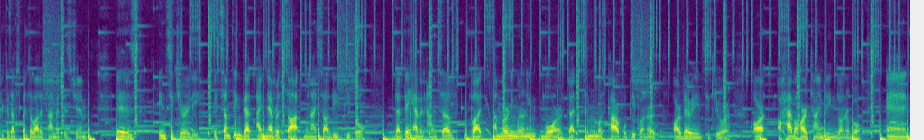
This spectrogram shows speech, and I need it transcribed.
because I've spent a lot of time at this gym, is insecurity. It's something that I never thought when I saw these people that they have an ounce of, but I'm learning, learning more that some of the most powerful people on earth are very insecure, are, have a hard time being vulnerable. And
